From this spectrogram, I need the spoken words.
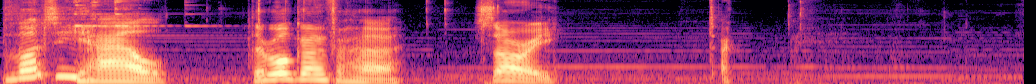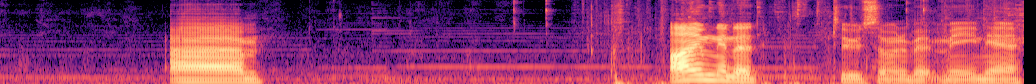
bloody hell, they're all going for her. Sorry. Um, I'm gonna do something a bit mean here.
